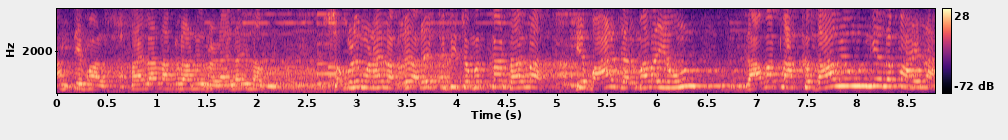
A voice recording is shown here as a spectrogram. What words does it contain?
आणि ते बाळ हसायला लागलं आणि रडायलाही लागलं. सगळे म्हणायला लागले अरे किती चमत्कार झाला. हे बाळ जन्माला येऊन गावातलं अख्खं गाव येऊन गेलं पाहायला.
